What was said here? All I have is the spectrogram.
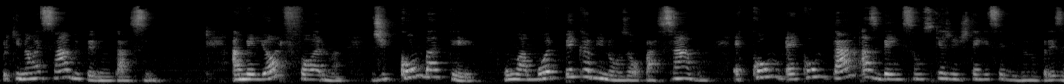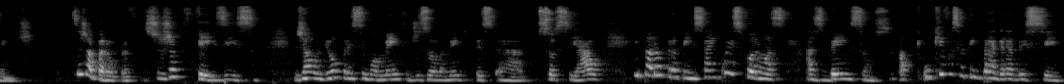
porque não é sábio perguntar assim. A melhor forma de combater um amor pecaminoso ao passado é, com, é contar as bênçãos que a gente tem recebido no presente. Você já parou para. Você já fez isso? Já olhou para esse momento de isolamento uh, social e parou para pensar em quais foram as, as bênçãos? O que você tem para agradecer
